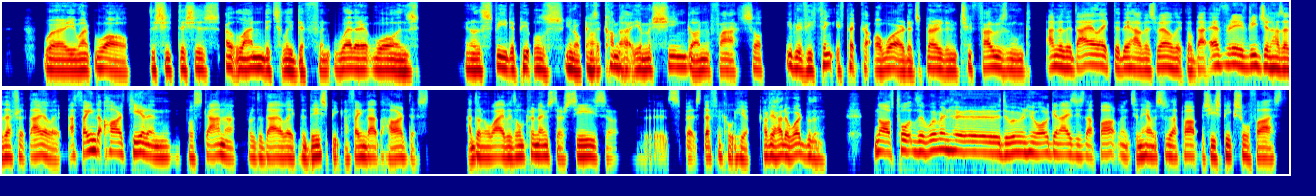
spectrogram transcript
where you went, "Wow, this is this is outlandishly different." Whether it was, you know, the speed of people's, you know, because it comes at you machine gun fast. So even if you think you've picked up a word, it's buried in two thousand. and with the dialect that they have as well, like that every region has a different dialect. I find it hard here in Toscana for the dialect that they speak. I find that the hardest. I don't know why they don't pronounce their C's. Or it's, but it's difficult here. Have you had a word with them? No, I've told the woman who, the woman who organises the apartments and helps with the apartment, she speaks so fast.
